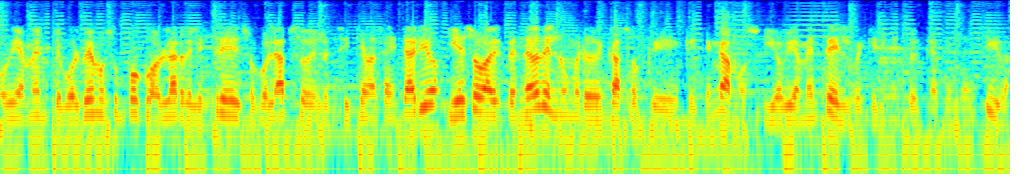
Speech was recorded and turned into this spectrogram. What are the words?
Obviamente, volvemos un poco a hablar del estrés o colapso del sistema sanitario y eso va a depender del número de casos que, tengamos y obviamente el requerimiento de terapia intensiva.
